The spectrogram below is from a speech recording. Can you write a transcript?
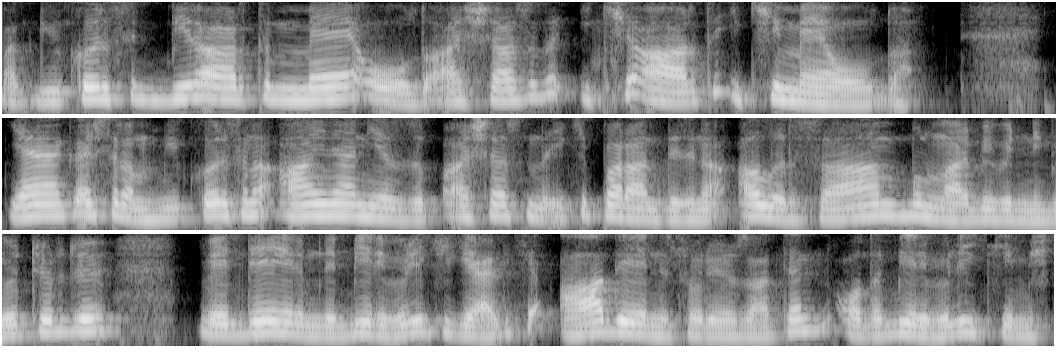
Bak yukarısı 1 artı m oldu. Aşağısı da 2 artı 2m oldu. Yani arkadaşlarım yukarısını aynen yazıp aşağısında iki parantezine alırsam bunlar birbirini götürdü. Ve değerim de 1 bölü 2 geldi ki a değerini soruyor zaten. O da 1 bölü 2'ymiş.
